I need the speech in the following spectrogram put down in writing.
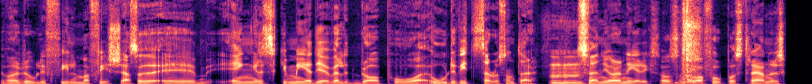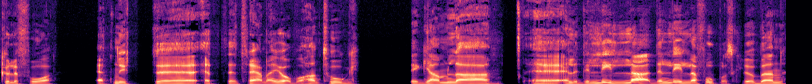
det var en rolig filmaffisch. Alltså, eh, engelsk media är väldigt bra på ordvitsar och sånt där. Mhm. Sven-Göran Eriksson, som då var fotbollstränare, skulle få ett nytt eh, ett, eh, tränarjobb och han tog det gamla, eh, eller det lilla, den lilla fotbollsklubben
